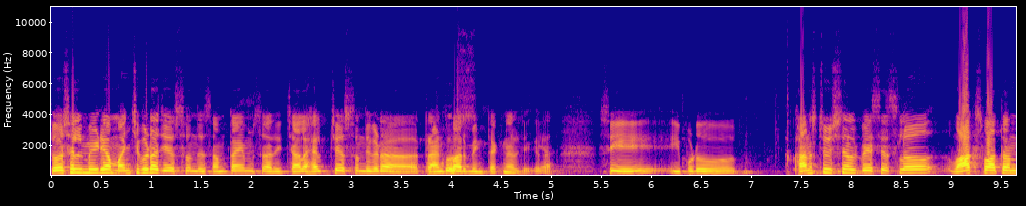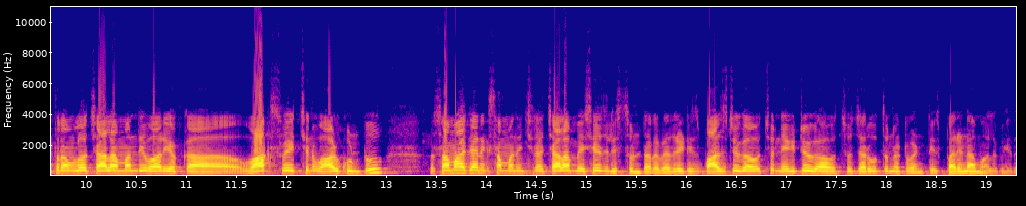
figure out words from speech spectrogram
సోషల్ మీడియా మంచి కూడా చేస్తుంది. సమ్టైమ్స్ అది చాలా హెల్ప్ చేస్తుంది కూడా ట్రాన్స్ఫార్మింగ్ టెక్నాలజీ కదా. సి ఇప్పుడు కాన్స్టిట్యూషనల్ బేసిస్లో వాక్ స్వాతంత్రంలో చాలామంది వారి యొక్క వాక్ స్వేచ్ఛను వాడుకుంటూ సమాజానికి సంబంధించిన చాలా మెసేజ్లు ఇస్తుంటారు. వెదర్ ఇట్ ఈస్ పాజిటివ్ కావచ్చు నెగిటివ్ కావచ్చు జరుగుతున్నటువంటి పరిణామాల మీద.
